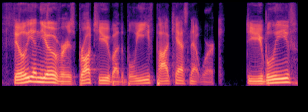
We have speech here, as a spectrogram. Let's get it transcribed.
Philly and the Over is brought to you by the Believe Podcast Network. Do you believe?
